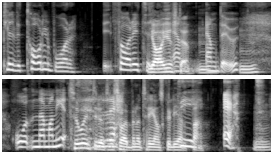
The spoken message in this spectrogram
klivit 12 år före i tiden Ja, just än, det. Mm. än du. Och när man är Tror inte du att Resorben och Treon skulle hjälpa? 31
